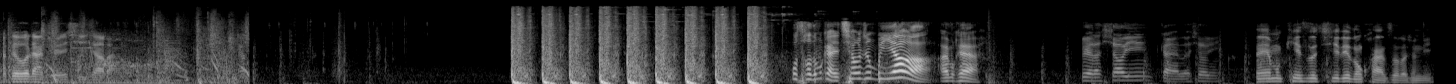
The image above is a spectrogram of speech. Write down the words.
他给我两拳洗下来。我操，怎么感觉枪声不一样啊？MK。对了，消音改了消音。MK 四七那种款式了，兄弟。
